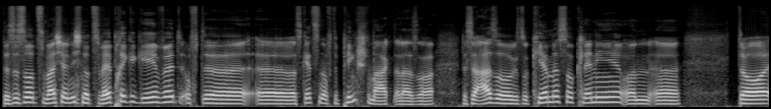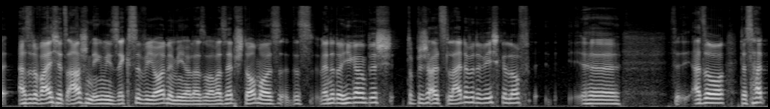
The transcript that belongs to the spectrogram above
Das ist so zum Beispiel nicht nur Zwölbrige gegeben wird auf der, äh, was geht's denn, auf der Pinkstmarkt oder so. Das ist ja auch so, so Kirmes, so Klenny und, äh, da, also da war ich jetzt auch schon irgendwie sechs Jahre nicht mehr oder so, aber selbst damals, das, wenn du da hingegangen bist, da bist du als Leiter wieder Weg gelaufen, äh, also das hat,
